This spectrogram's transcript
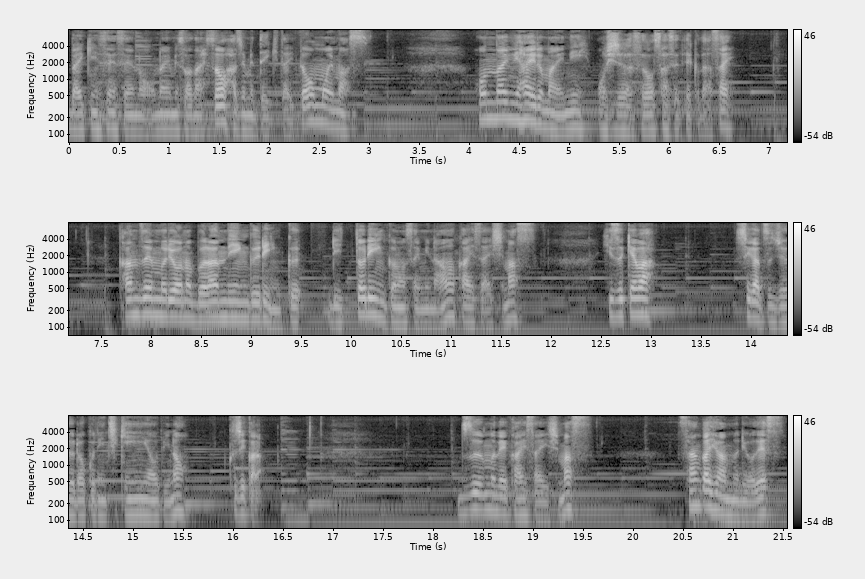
大金先生のお悩み相談室を始めていきたいと思います。本題に入る前にお知らせをさせてください。完全無料のブランディングリンク、リットリンクのセミナーを開催します。日付は4月16日金曜日の9時から、ズームで開催します。参加費は無料です。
